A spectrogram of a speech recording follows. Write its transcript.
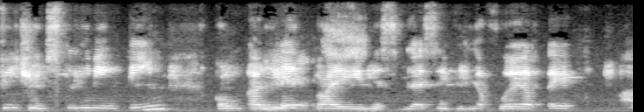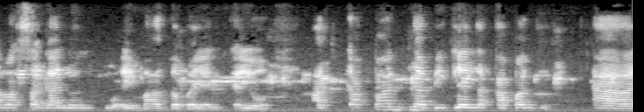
featured streaming team com- uh, led Yes. by Miss Blessy Villafuerte para sa ganun po ay magabayan kayo at kapag nabigyan na kapag uh,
